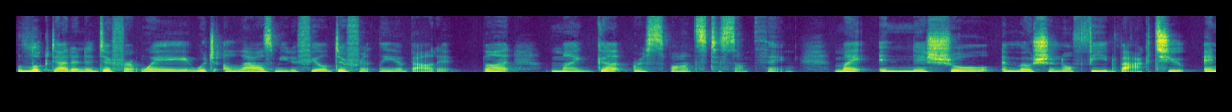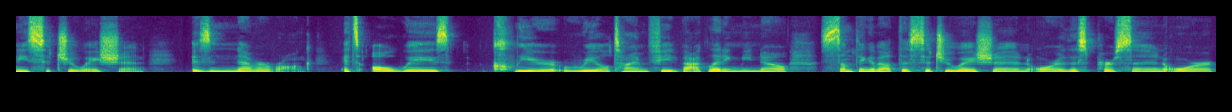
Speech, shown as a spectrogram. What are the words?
looked at in a different way, which allows me to feel differently about it. But my gut response to something, my initial emotional feedback to any situation is never wrong. It's always clear, real time feedback letting me know something about this situation or this person or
